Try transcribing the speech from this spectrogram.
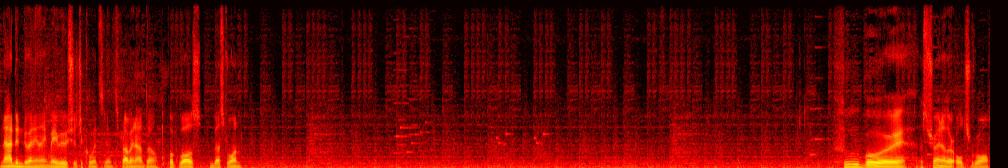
Nah, didn't do anything. Maybe it was just a coincidence. Probably not, though. Pokeballs, best one. Oh boy. Let's try another Ultra Ball.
